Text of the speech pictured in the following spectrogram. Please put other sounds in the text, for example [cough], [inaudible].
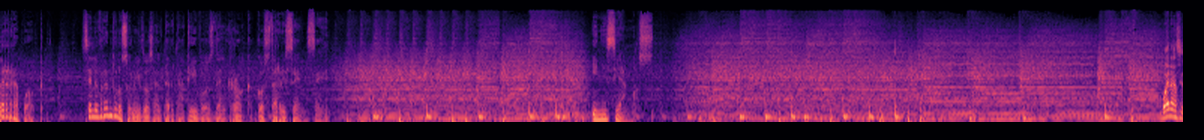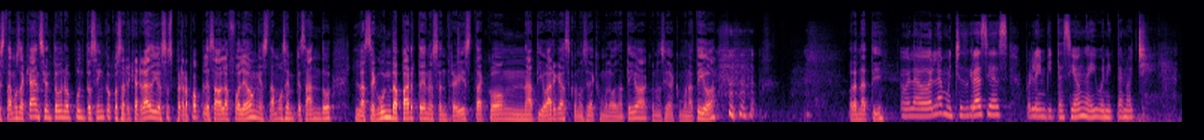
Perra Pop, celebrando los sonidos alternativos del rock costarricense. Iniciamos. Buenas, estamos acá en 101.5 Costa Rica Radio, eso es Perra Pop, les habla Foleón, estamos empezando la segunda parte de nuestra entrevista con Nati Vargas, conocida como La Nativa, conocida como Nativa. [laughs] hola Nati. Hola, hola, muchas gracias por la invitación, ahí bonita noche.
